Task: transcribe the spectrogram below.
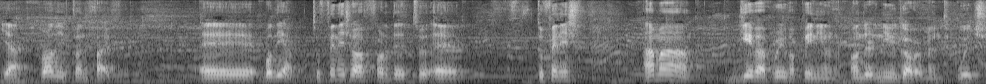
yeah probably 25 uh, but yeah to finish off for the to uh, to finish I'ma give a brief opinion on their new government which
